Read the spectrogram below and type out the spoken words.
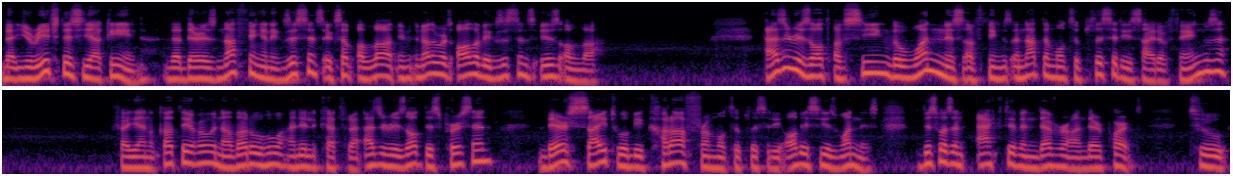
that you reach this yaqeen that there is nothing in existence except Allah. In, in other words, all of existence is Allah. As a result of seeing the oneness of things and not the multiplicity side of things, فَيَنْقَطِعُ نَظَرُهُ عَنِ الْكَثْرَةِ As a result, this person, their sight will be cut off from multiplicity. All they see is oneness. This was an active endeavor on their part to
